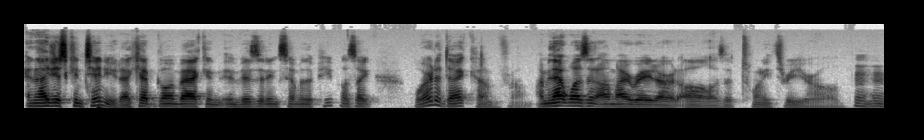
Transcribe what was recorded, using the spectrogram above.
and I just continued. I kept going back and, and visiting some of the people. It's like, where did that come from? I mean, that wasn't on my radar at all as a 23 year old, Mm-hmm.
